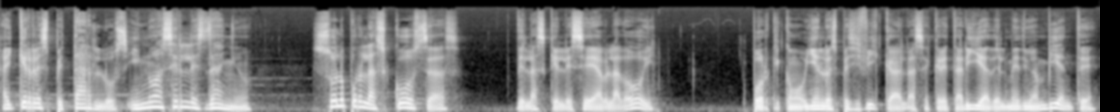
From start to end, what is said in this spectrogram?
hay que respetarlos y no hacerles daño solo por las cosas de las que les he hablado hoy. Porque como bien lo especifica la Secretaría del Medio Ambiente,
